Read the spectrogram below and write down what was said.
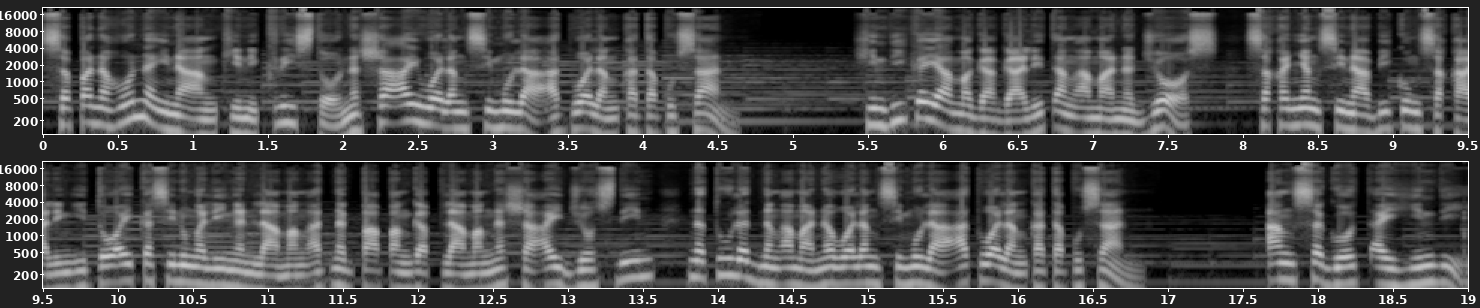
sa panahon na inaangkin ni Kristo na siya ay walang simula at walang katapusan. Hindi kaya magagalit ang Ama na Diyos, sa kanyang sinabi kung sakaling ito ay kasinungalingan lamang at nagpapanggap lamang na siya ay Diyos din, na tulad ng Ama na walang simula at walang katapusan. Ang sagot ay hindi,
